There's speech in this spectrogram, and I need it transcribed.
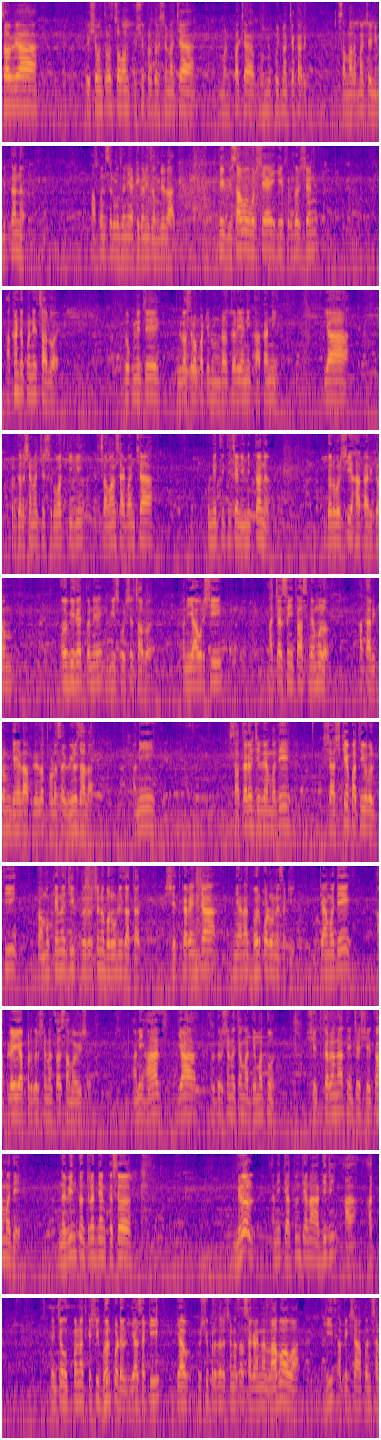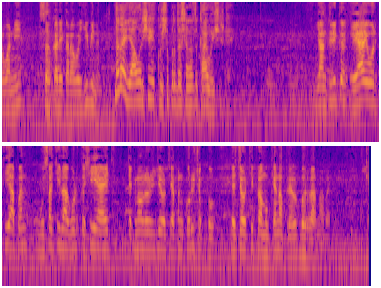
सहाव्या यशवंतराव चव्हाण कृषी प्रदर्शनाच्या मंडपाच्या भूमिपूजनाच्या कार्य समारंभाच्या निमित्तानं आपण सर्वजण या ठिकाणी जमलेलो आहात. ते विसावं वर्ष आहे. हे प्रदर्शन अखंडपणे चालू आहे. लोकनेते विलासराव पाटील उंडाळकर यांनी काकांनी या प्रदर्शनाची सुरुवात केली. चव्हाण साहेबांच्या पुण्यतिथीच्या निमित्तानं दरवर्षी हा कार्यक्रम अविरतपणे वीस वर्ष चालू आहे. पण यावर्षी आचारसंहिता असल्यामुळं हा कार्यक्रम घ्यायला आपल्याला थोडासा वेळ झाला. आणि सातारा जिल्ह्यामध्ये शासकीय पातळीवरती प्रामुख्यानं जी प्रदर्शनं भरवली जातात शेतकऱ्यांच्या ज्ञानात भर पडवण्यासाठी त्यामध्ये आपल्या या प्रदर्शनाचा समावेश आहे. आणि आज या प्रदर्शनाच्या माध्यमातून शेतकऱ्यांना त्यांच्या शेतामध्ये नवीन तंत्रज्ञान कसं मिळेल आणि त्यातून त्यांना आधी त्यांच्या उत्पन्नात कशी भर पडेल यासाठी या कृषी प्रदर्शनाचा सगळ्यांना लाभ व्हावा हीच अपेक्षा आपण सर्वांनी सहकार्य करावं ही विनंती. दादा यावर्षी कृषी प्रदर्शनाचं काय वैशिष्ट्य आहे? यांत्रिक ए आय वरती आपण ऊसाची लागवड कशी ए आय टेक्नॉलॉजीवरती आपण करू शकतो याच्यावरती प्रामुख्यानं आपल्याला भर राहणार आहे.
